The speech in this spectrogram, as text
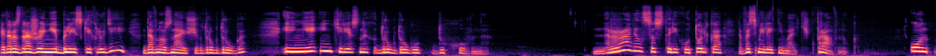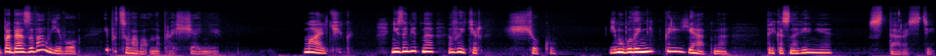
Это раздражение близких людей, давно знающих друг друга, и неинтересных друг другу духовно. Нравился старику только восьмилетний мальчик, правнук. Он подозвал его и поцеловал на прощание. Мальчик незаметно вытер щеку. Ему было неприятно прикосновение старости.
